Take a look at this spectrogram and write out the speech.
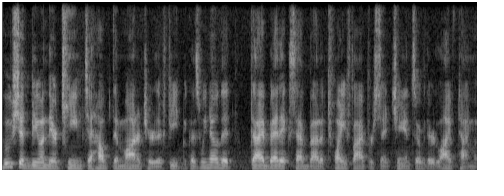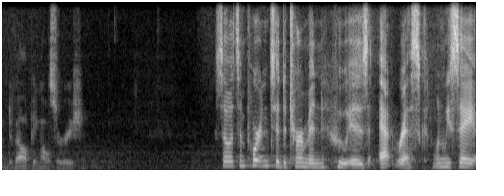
who should be on their team to help them monitor their feet? Because we know that diabetics have about a 25% chance over their lifetime of developing ulceration. So it's important to determine who is at risk. When we say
